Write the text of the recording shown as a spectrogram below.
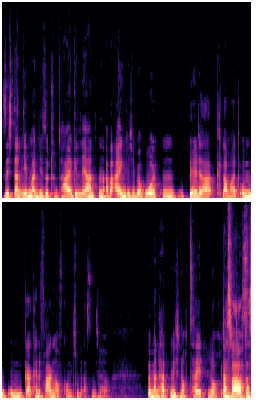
sich dann eben an diese total gelernten, aber eigentlich überholten Bilder klammert, um, um gar keine Fragen aufkommen zu lassen. So. Ja. Weil man hat nicht noch Zeit, noch das war auch das,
